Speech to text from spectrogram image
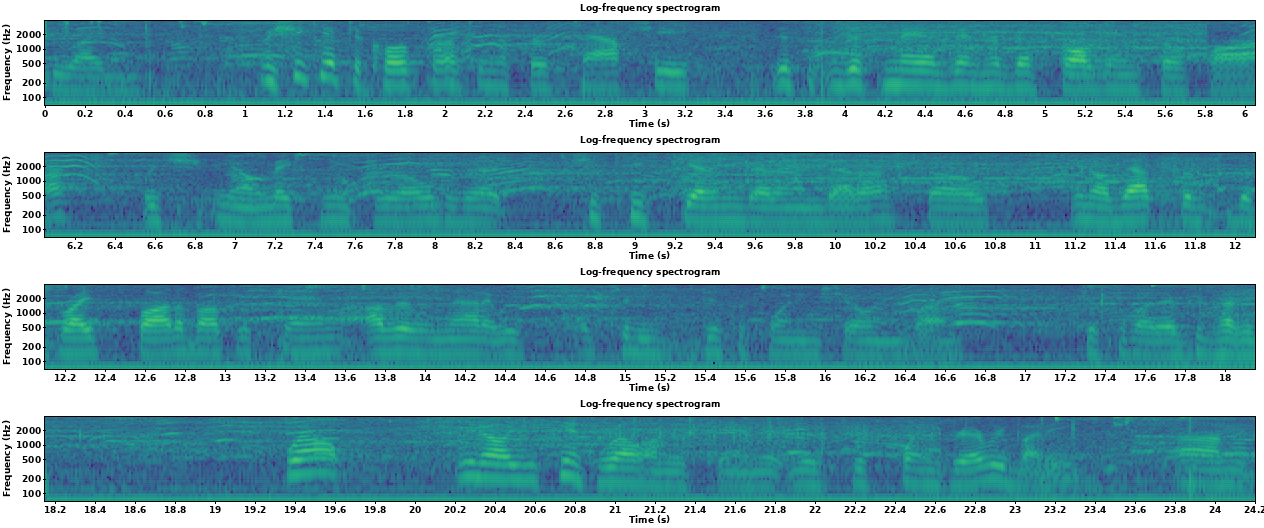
two items. I mean, she kept it close for us in the first half. She this this may have been her best ball game so far, which you know makes me thrilled that she keeps getting better and better. So you know, that's the, the bright spot about this game. Other than that, it was a pretty disappointing showing by just about everybody. Well, you know, you can't dwell on this game. It was disappointing for everybody. Um,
